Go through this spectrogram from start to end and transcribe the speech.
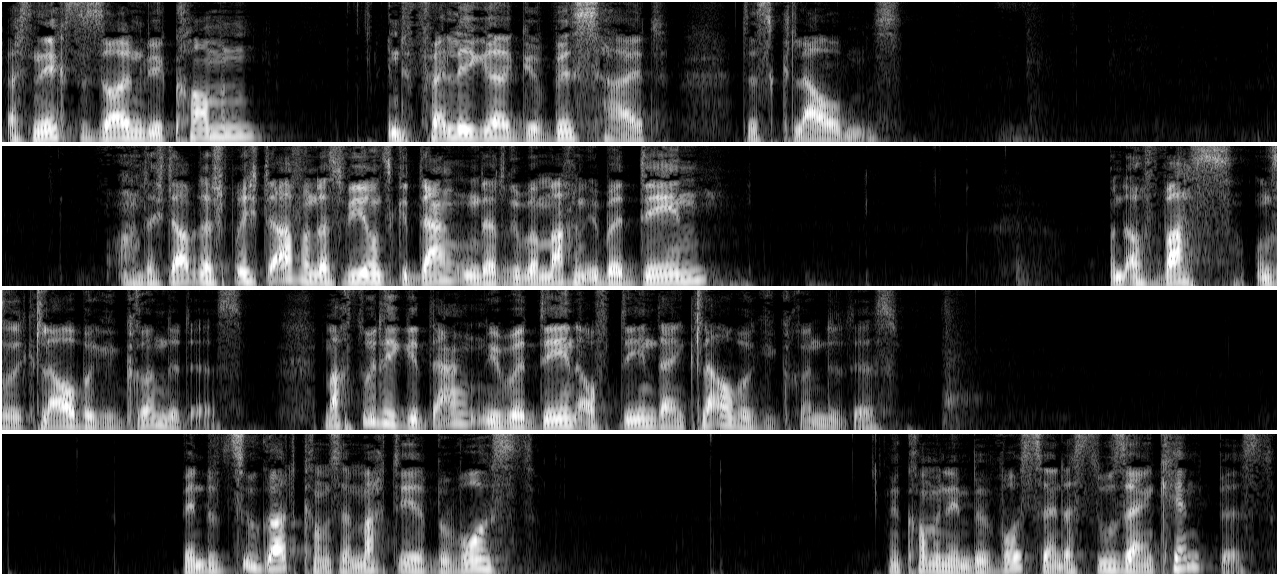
Als nächstes sollen wir kommen in völliger Gewissheit des Glaubens. Und ich glaube, das spricht davon, dass wir uns Gedanken darüber machen, über den und auf was unsere Glaube gegründet ist. Mach du dir Gedanken über den, auf den dein Glaube gegründet ist. Wenn du zu Gott kommst, dann mach dir bewusst, wir kommen in dem Bewusstsein, dass du sein Kind bist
